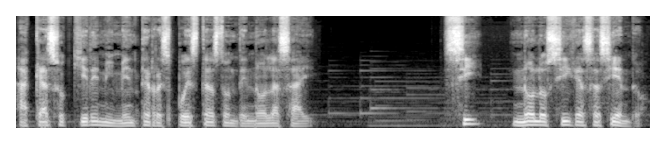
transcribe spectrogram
¿acaso quiere mi mente respuestas donde no las hay? Sí, no lo sigas haciendo.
